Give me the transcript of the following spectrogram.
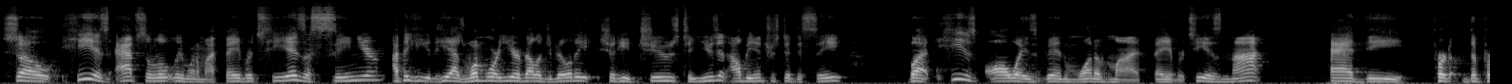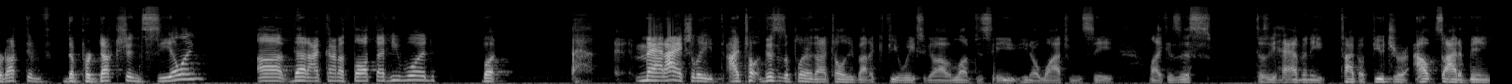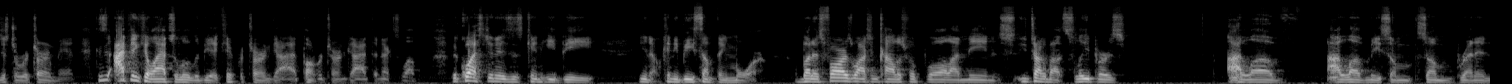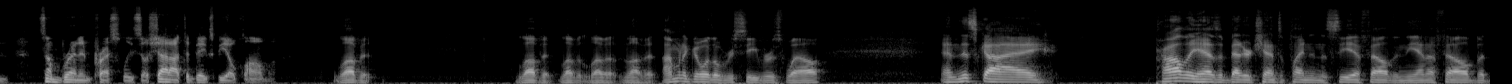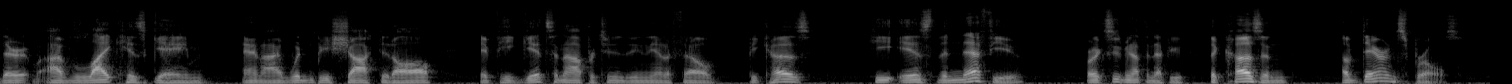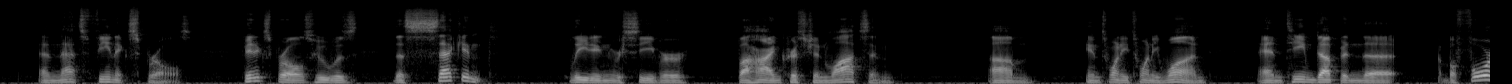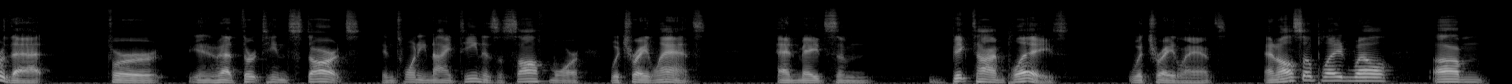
so he is absolutely one of my favorites. He is a senior. I think he, he has one more year of eligibility. Should he choose to use it, I'll be interested to see. But he's always been one of my favorites. He has not had the the productive the production ceiling uh, that I kind of thought that he would. But Matt, I actually I told this is a player that I told you about a few weeks ago. I would love to see you know watch him and see like is this does he have any type of future outside of being just a return man? Because I think he'll absolutely be a kick return guy, a punt return guy at the next level. The question is, is can he be, you know, can he be something more? But as far as watching college football, I mean, you talk about sleepers. I love I love me some some Brennan some Brennan Presley. So shout out to Bixby, Oklahoma. Love it. Love it. Love it. Love it. Love it. I'm gonna go with a receiver as well. And this guy probably has a better chance of playing in the CFL than the NFL, but there I like his game and I wouldn't be shocked at all if he gets an opportunity in the NFL because he is the nephew or excuse me, not the nephew, the cousin of Darren Sproles, and that's Phoenix Sproles. Phoenix Sproles, who was the second leading receiver behind Christian Watson um, in 2021, and teamed up in the before that for you know had 13 starts in 2019 as a sophomore with Trey Lance, and made some big time plays with Trey Lance and also played well um,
